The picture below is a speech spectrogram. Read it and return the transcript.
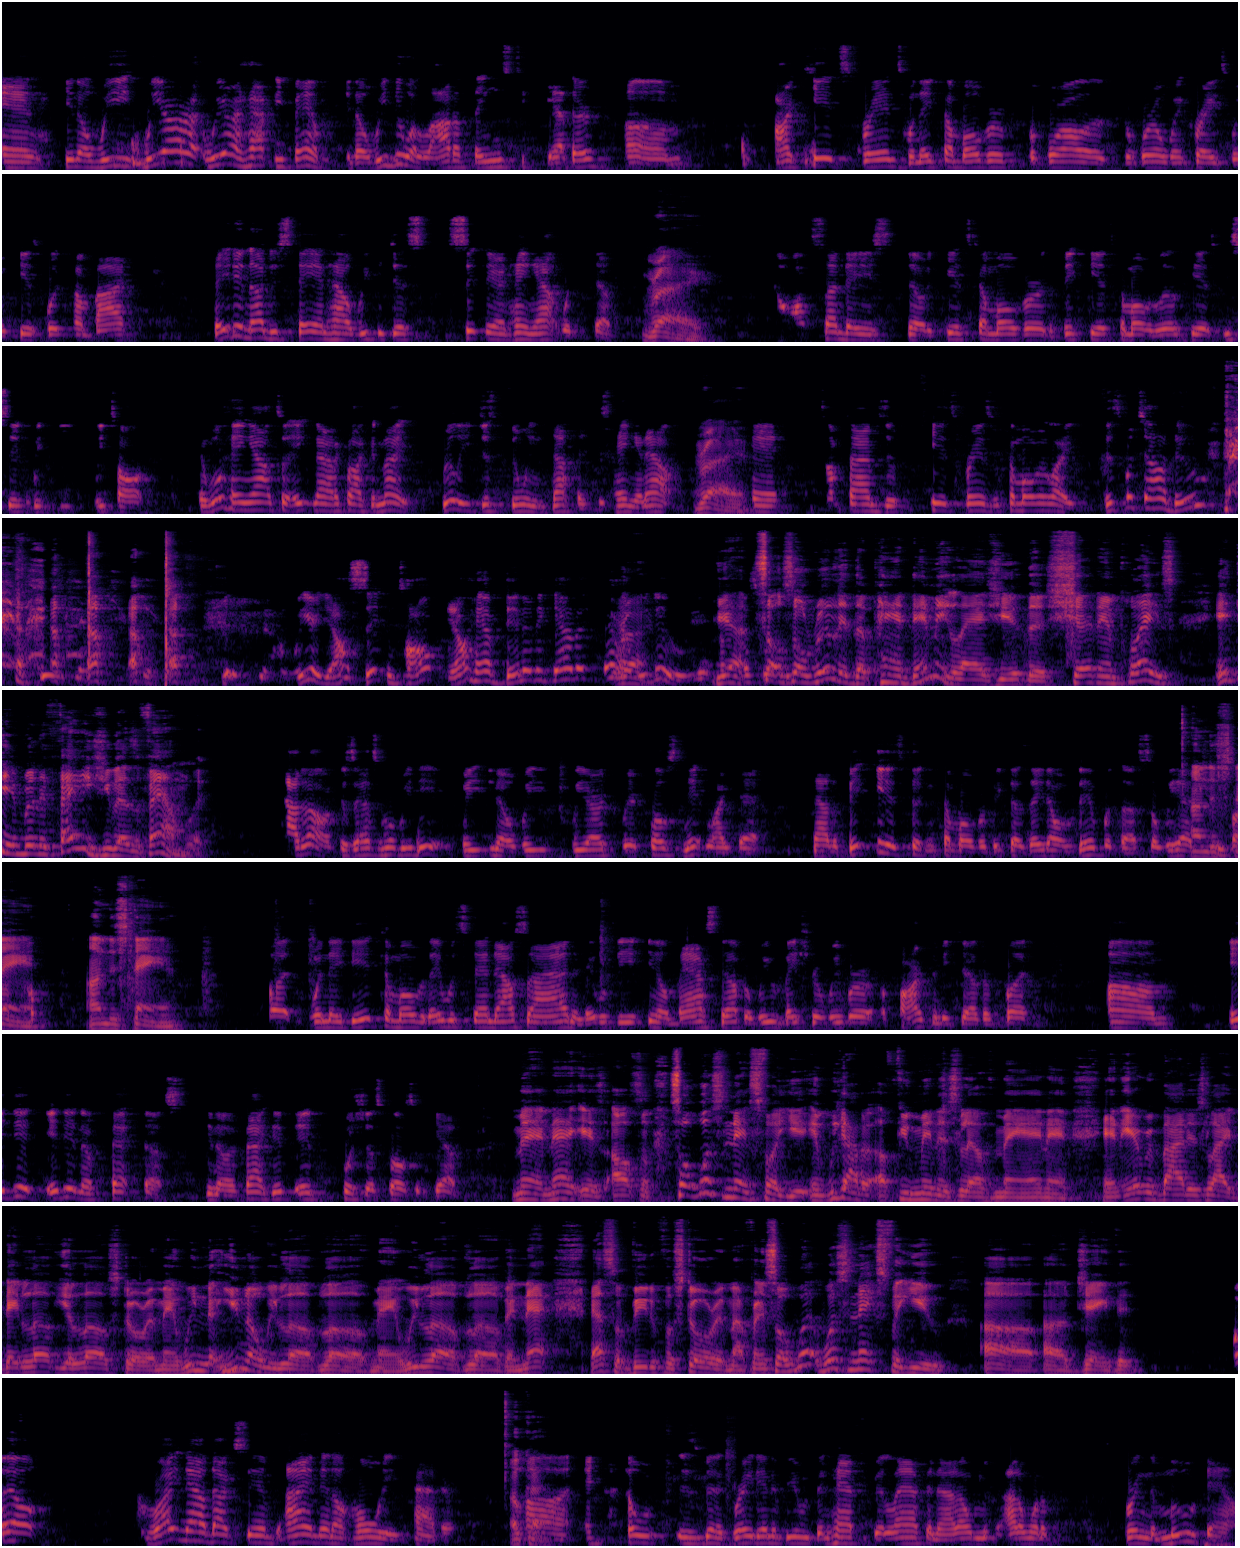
and you know we we are we are a happy family. You know we do a lot of things together. Um, our kids' friends when they come over before all of the world went crazy, when kids would come by, they didn't understand how we could just sit there and hang out with each other. Right. On Sundays, you know the kids come over, the big kids come over, the little kids. We sit, we eat, we talk, and we'll hang out till eight nine o'clock at night. Really, just doing nothing, just hanging out. Right. And sometimes the kids' friends would come over like, "This is what y'all do? Weird. Y'all sit and talk. Y'all have dinner together. Yeah, we do. yeah. That's So so really the pandemic last year, the shut in place, it didn't really phase you as a family. Not at all, because that's what we did. We, you know, we we are we're close knit like that. Now the big kids couldn't come over because they don't live with us, so we had to Understand. Understand. But when they did come over, they would stand outside and they would be, you know, masked up, and we would make sure we were apart from each other. But um, it did it didn't affect us. You know, in fact, it, it pushed us closer together. Man, that is awesome. So what's next for you? And we got a, a few minutes left, man. And and everybody's like they love your love story, man. We know you know we love love, man. We love love, and that that's a beautiful story, my friend. So what what's next for you, uh, uh, Javid? Well, right now, Dr. Sims, I am in a holding pattern. Okay. Uh, and I know it's been a great interview. We've been happy, been laughing. I don't, I don't want to bring the mood down,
